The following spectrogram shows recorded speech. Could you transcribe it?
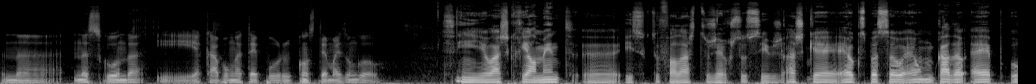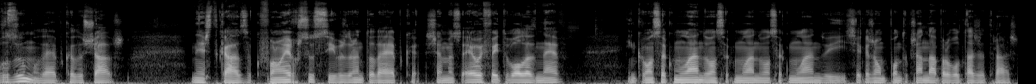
na, na segunda e acabam até por conceder mais um golo. Sim, eu acho que realmente uh, isso que tu falaste dos erros sucessivos, acho que é, é o que se passou, é um bocado é o resumo da época dos Chaves, neste caso, que foram erros sucessivos durante toda a época, chama-se, é o efeito bola de neve, em que vão-se acumulando, vão-se acumulando, vão-se acumulando e chegas a um ponto que já não dá para voltar atrás.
